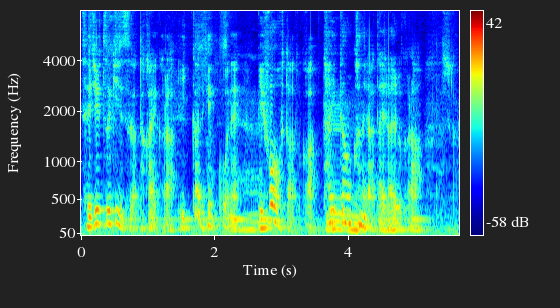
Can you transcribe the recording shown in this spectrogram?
施術技術が高いから1回で結構ねビフォーアフターとか体感をかなり与えられるから、確かに。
